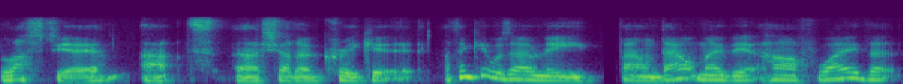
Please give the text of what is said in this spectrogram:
last year at uh, Shadow Creek, it, I think it was only found out maybe at halfway that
